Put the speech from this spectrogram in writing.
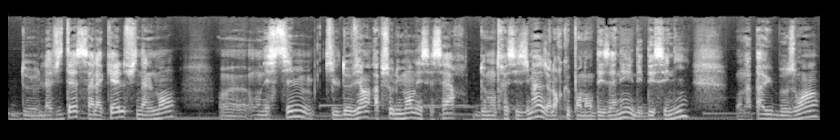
de la vitesse à laquelle finalement euh, on estime qu'il devient absolument nécessaire de montrer ces images, alors que pendant des années, des décennies, on n'a pas eu besoin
